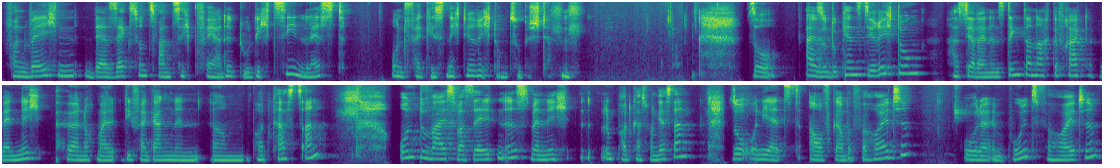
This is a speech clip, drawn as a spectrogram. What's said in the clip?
von welchen der 26 Pferde du dich ziehen lässt und vergiss nicht die Richtung zu bestimmen. So, also du kennst die Richtung, hast ja deinen Instinkt danach gefragt. Wenn nicht, hör nochmal die vergangenen ähm, Podcasts an. Und du weißt, was selten ist, wenn nicht ein Podcast von gestern. So, und jetzt Aufgabe für heute oder Impuls für heute.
